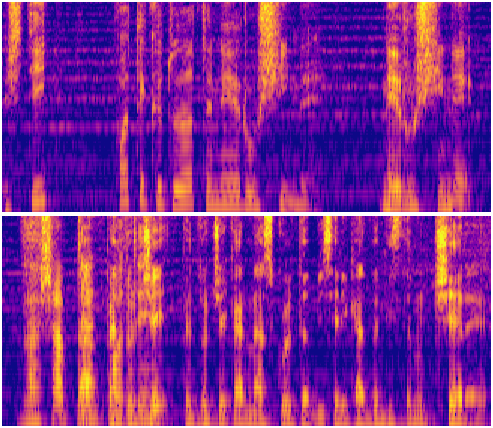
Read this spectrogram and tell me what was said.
știi, poate câteodată ne e rușine, ne e rușine. La șapte Da, ani pentru, poate... cei, pentru cei care ne ascultă, Biserica Adventistă nu cere,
